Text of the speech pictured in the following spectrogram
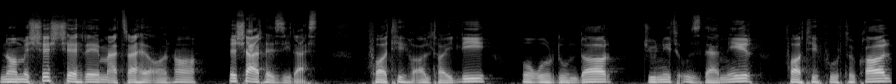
نام شش چهره مطرح آنها به شرح زیر است. فاتیح آلتایلی، اوغور دوندار، جونیت اوزدمیر، فاتیح پورتوکال،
